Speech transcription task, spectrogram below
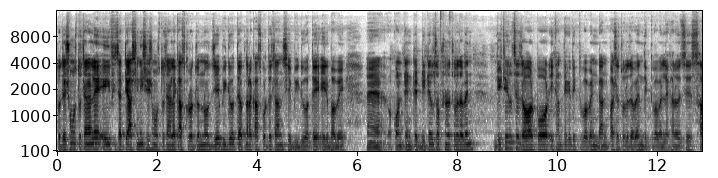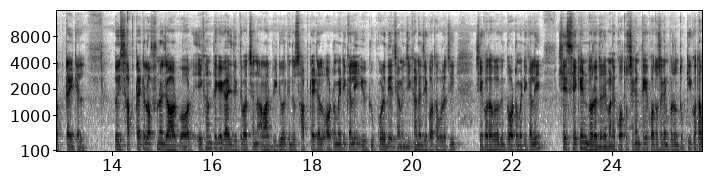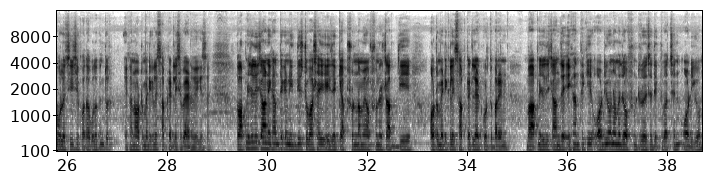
তো যে সমস্ত চ্যানেলে এই ফিচারটি আসেনি, সেই সমস্ত চ্যানেলে কাজ করার জন্য যে ভিডিওতে আপনারা কাজ করতে চান, সেই ভিডিওতে এরভাবে কন্টেন্টের ডিটেলস অপশনে চলে যাবেন। ডিটেলসে যাওয়ার পর এখান থেকে দেখতে পাবেন ডান পাশে চলে যাবেন, দেখতে পাবেন লেখা রয়েছে সাবটাইটেল তো এই সাবটাইটেল অপশনে যাওয়ার পর এখান থেকে গাইজ দেখতে পাচ্ছেন আমার ভিডিওর কিন্তু সাবটাইটেল অটোমেটিক্যালি ইউটিউব করে দিয়েছে। আমি যেখানে যে কথা বলেছি, সেই কথাগুলো কিন্তু অটোমেটিক্যালি সেই সেকেন্ড ধরে ধরে মানে কত সেকেন্ড থেকে কত সেকেন্ড পর্যন্ত কী কথা বলেছি, সেই কথাগুলো কিন্তু এখানে অটোমেটিক্যালি সাবটাইটেল হিসেবে অ্যাড হয়ে গেছে। তো আপনি যদি চান এখান থেকে নির্দিষ্ট ভাষায় এই যে ক্যাপশন নামে অপশনের চাপ দিয়ে অটোমেটিক্যালি সাবটাইটেল অ্যাড করতে পারেন বা আপনি যদি চান যে এখান থেকে অডিও নামে যে অপশনটি রয়েছে দেখতে পাচ্ছেন অডিও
